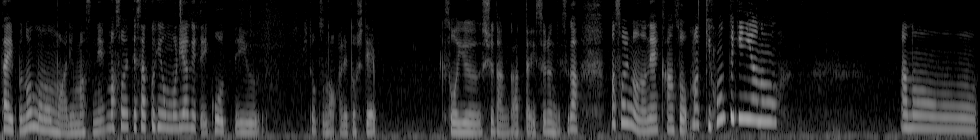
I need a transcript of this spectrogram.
タイプのものもありますね。まあそうやって作品を盛り上げていこうっていう一つのあれとしてそういう手段があったりするんですが、まあ、そういうののね感想まあ基本的にあのあのー、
